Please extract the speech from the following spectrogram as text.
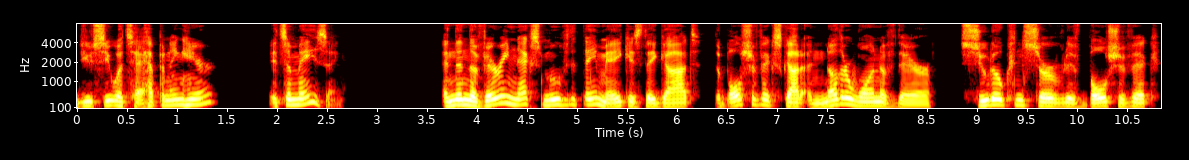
Do you see what's happening here? It's amazing. And then the very next move that they make is they got the Bolsheviks got another one of their pseudo conservative Bolshevik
